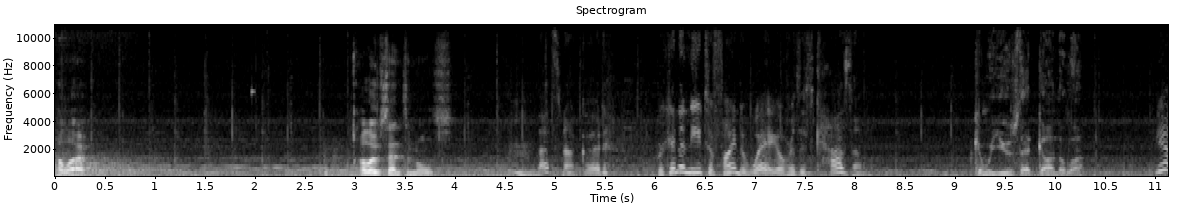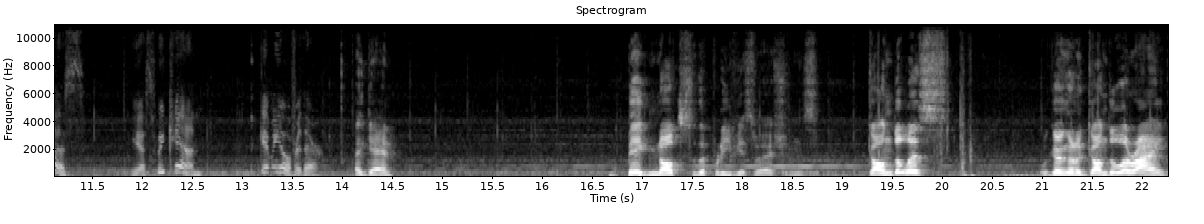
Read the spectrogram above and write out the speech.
Hello. Hello, Sentinels. Hmm, that's not good. We're gonna need to find a way over this chasm. Can we use that gondola? Yes. Yes, we can. Get me over there. Again. Big nods to the previous versions. Gondolas? We're going on a gondola ride?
